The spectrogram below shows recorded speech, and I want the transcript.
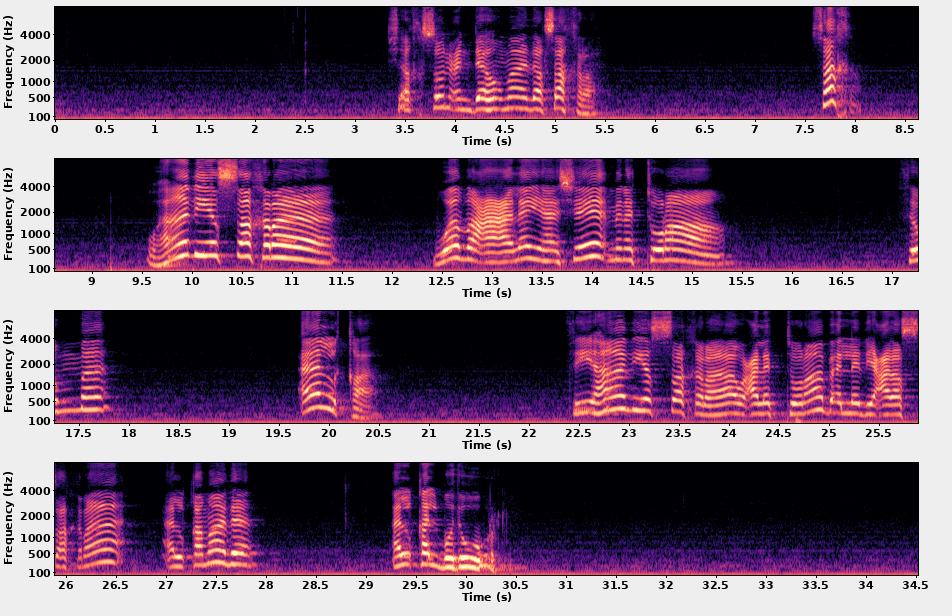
شخص عنده ماذا؟ صخرة. صخرة. وهذه الصخرة وضع عليها شيء من التراب. ثم ألقى في هذه الصخرة أو على التراب الذي على الصخرة ألقى ماذا؟ ألقى البذور.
